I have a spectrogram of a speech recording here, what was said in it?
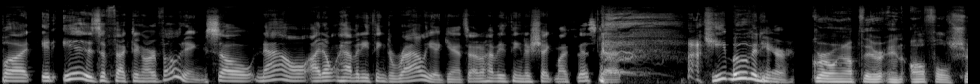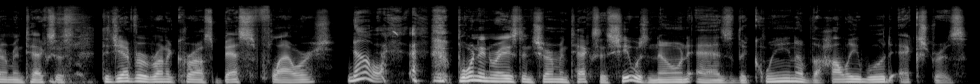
but it is affecting our voting. So now I don't have anything to rally against. I don't have anything to shake my fist at. Keep moving here. Growing up there in awful Sherman, Texas, did you ever run across Bess Flowers? No, Born and raised in Sherman, Texas, she was known as the queen of the Hollywood extras.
